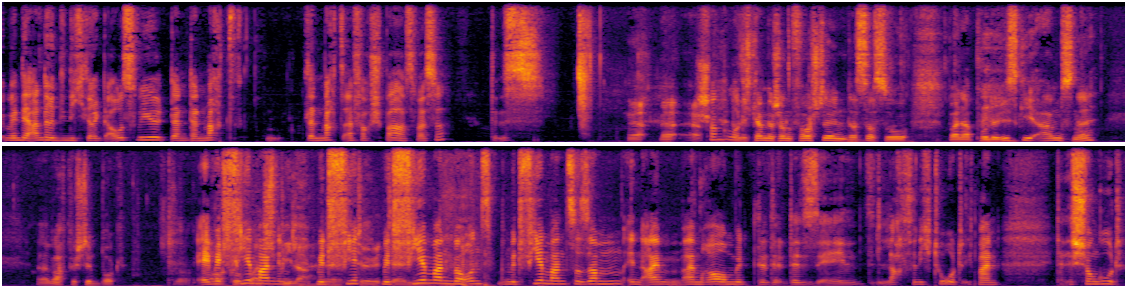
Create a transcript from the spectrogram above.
wenn der andere die nicht direkt auswählt, dann, dann macht dann macht's einfach Spaß, weißt du? Das ist Ja, ja, ja. Schon gut. Also ich kann mir schon vorstellen, dass das so bei einer Pulle Whisky abends, ne? äh, macht bestimmt Bock. Ey, mit Oh, vier Mann, Spieler, mit vier, töten. mit vier Mann bei uns, mit vier Mann zusammen in einem, einem Raum, mit, das, ey, lachst du dich tot. Ich meine, das ist schon gut.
